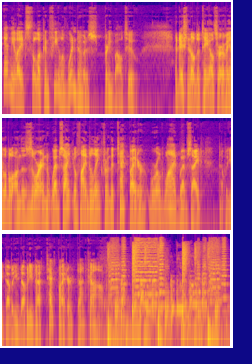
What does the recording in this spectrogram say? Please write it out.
emulates the look and feel of Windows pretty well too. Additional details are available on the Zorin website. You'll find a link from the TechByter Worldwide website, www.techbyter.com.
